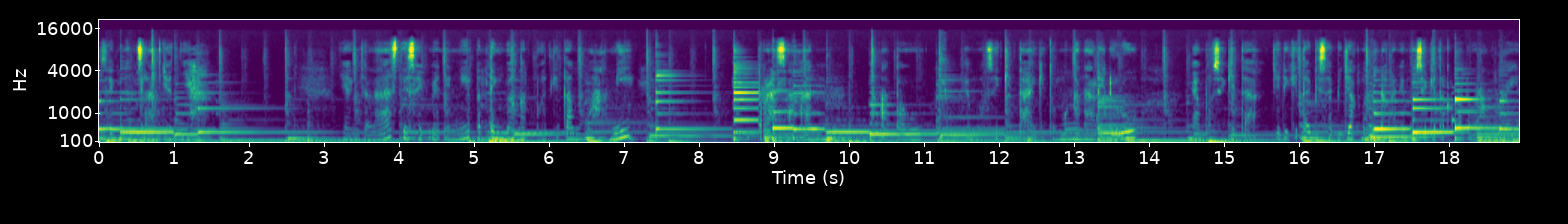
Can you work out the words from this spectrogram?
segmen selanjutnya. Yang jelas di segmen ini penting banget buat kita memahami perasaan kita bisa bijak menggunakan emosi kita kepada orang lain.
